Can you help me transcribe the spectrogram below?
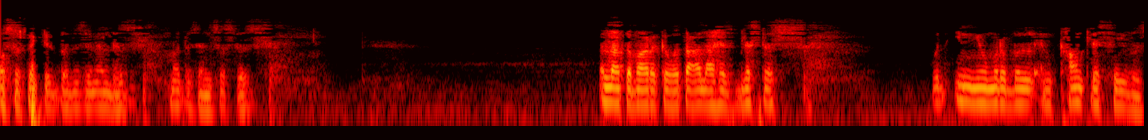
Most respected brothers and elders, mothers and sisters, Allah wa Ta'ala has blessed us with innumerable and countless favors.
